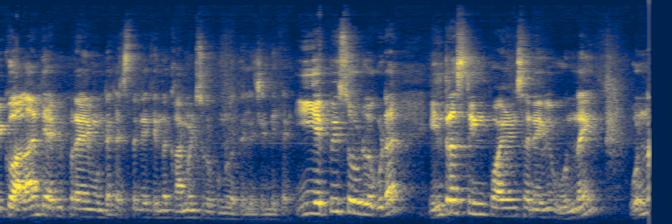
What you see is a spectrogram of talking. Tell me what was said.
మీకు అలాంటి అభిప్రాయం ఉంటే ఖచ్చితంగా కింద కామెంట్స్ రూపంలో తెలియజేయండి. ఇక ఈ ఎపిసోడ్లో కూడా ఇంట్రెస్టింగ్ పాయింట్స్ అనేవి ఉన్నాయి. ఉన్న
